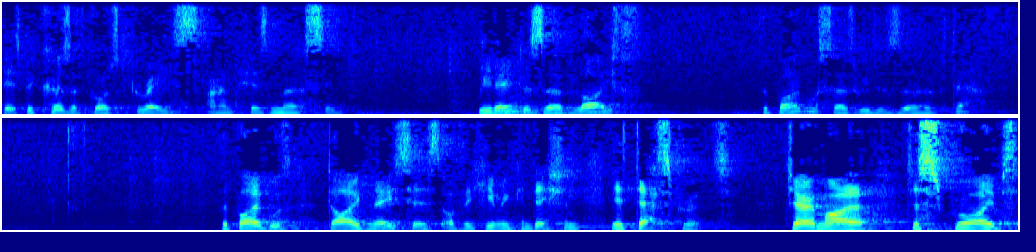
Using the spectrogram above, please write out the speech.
it's because of God's grace and His mercy. We don't deserve life. The Bible says we deserve death. The Bible's diagnosis of the human condition is desperate. Jeremiah describes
